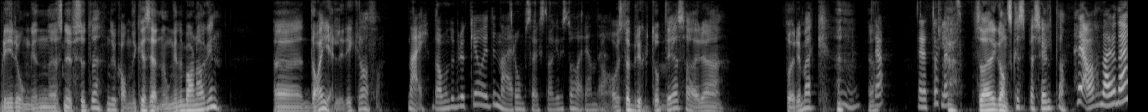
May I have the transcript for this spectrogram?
blir ungen snufsete, du kan ikke sende ungen i barnehagen, eh, da gjelder det ikke, altså. Nei, da må du bruke ordinære omsorgsdager hvis du har igjen det. Ja, og hvis du har brukt opp det, så er det sorry, Mac. Ja, rett og slett. Så det er ganske spesielt, da. Ja, det er jo det.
